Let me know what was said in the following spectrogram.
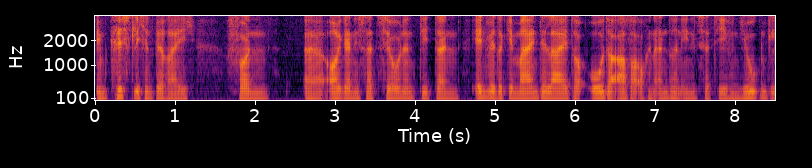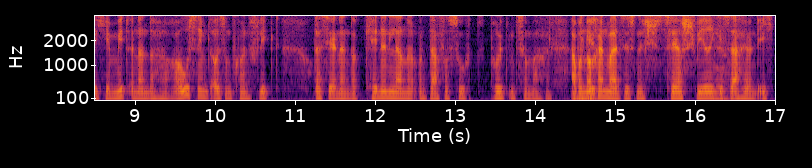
im christlichen Bereich von äh, Organisationen, die dann entweder Gemeindeleiter oder aber auch in anderen Initiativen Jugendliche miteinander herausnimmt aus dem Konflikt, dass sie einander kennenlernen und da versucht, Brücken zu machen. Aber noch einmal, es ist eine sehr schwierige ja. Sache und ich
